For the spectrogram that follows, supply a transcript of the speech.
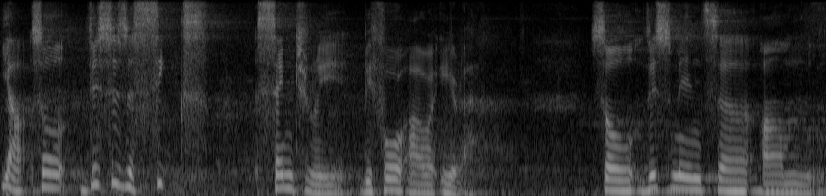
Yeah, so this is a sixth century before our era. So this means uh, um,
